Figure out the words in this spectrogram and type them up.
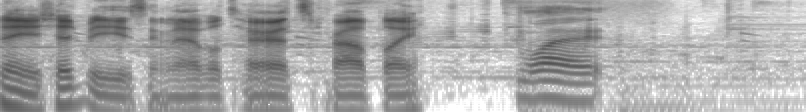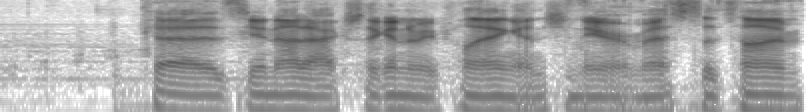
No, you should be using mobile turrets probably. Why? Because you're not actually gonna be playing engineer most of the time.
